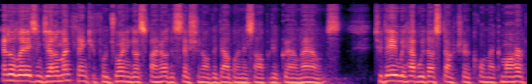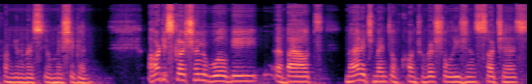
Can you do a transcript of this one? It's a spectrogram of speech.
Hello, ladies and gentlemen. Thank you for joining us for another session of the WNS Operative Grand Rounds. Today we have with us Dr. Cormac Maher from University of Michigan. Our discussion will be about management of controversial lesions such as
